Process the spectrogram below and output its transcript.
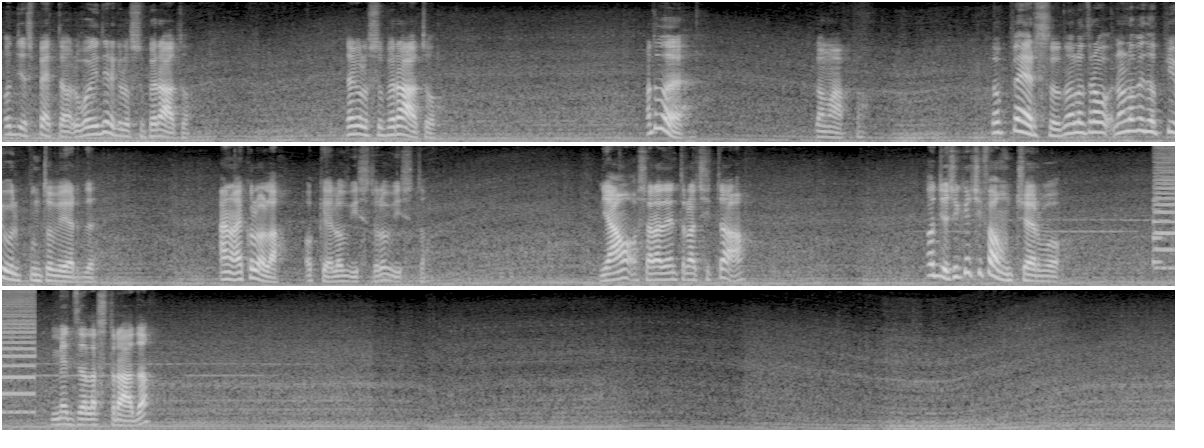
Oddio, aspetta, lo voglio dire che l'ho superato. Dai che l'ho superato. Ma dov'è? La mappa. L'ho perso, non lo trovo, non lo vedo più il punto verde. Ah no, eccolo là. Ok, l'ho visto, l'ho visto. Andiamo, sarà dentro la città? Oddio, sì che ci fa un cervo in mezzo alla strada?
